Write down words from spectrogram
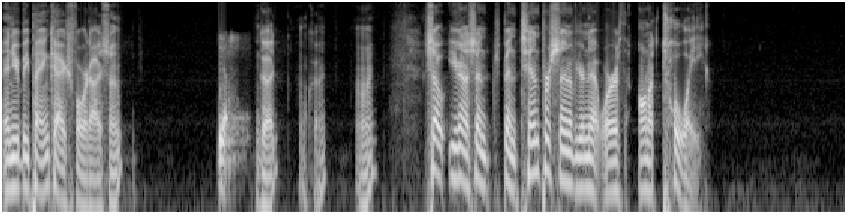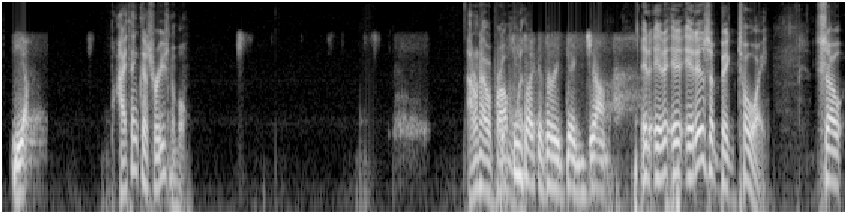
And you'd be paying cash for it, I assume. Yes. Good. Okay. All right. So you're going to send, spend 10% of your net worth on a toy. Yep. I think that's reasonable. I don't have a problem Seems with like a very big jump. it. It, it, it is a big toy. So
